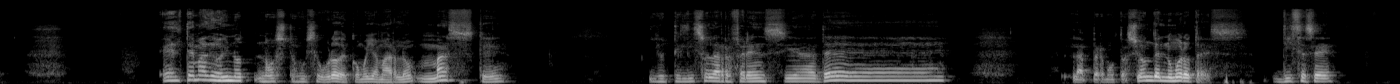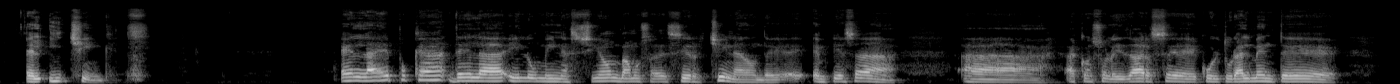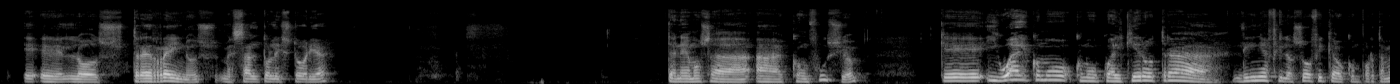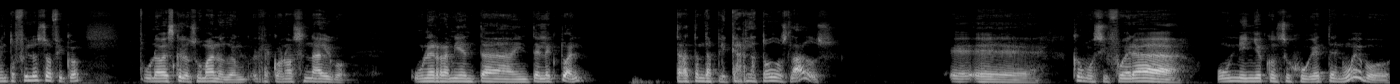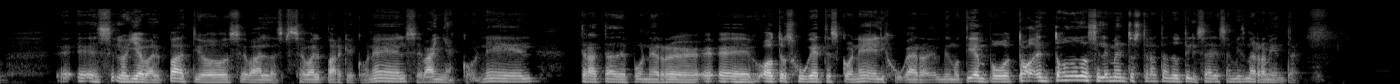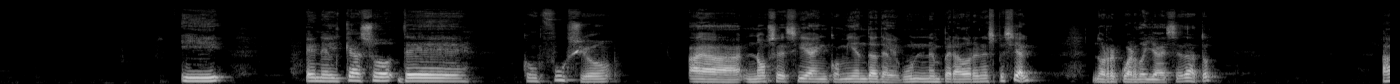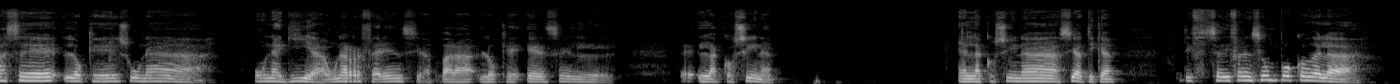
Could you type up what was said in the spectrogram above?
El tema de hoy no, no estoy muy seguro de cómo llamarlo, más que... Y utilizo la referencia de... La permutación del número 3. Dícese el I Ching. En la época de la iluminación, vamos a decir China, donde empieza a, a consolidarse culturalmente eh, eh, los tres reinos, me salto la historia, tenemos a, Confucio, que igual como, como cualquier otra línea filosófica o comportamiento filosófico, una vez que los humanos reconocen algo, una herramienta intelectual, tratan de aplicarla a todos lados. Eh, eh, como si fuera un niño con su juguete nuevo. Eh, lo lleva al patio, se va, se va al parque con él, se baña con él, trata de poner eh, eh, otros juguetes con él y jugar al mismo tiempo. en todos los elementos tratan de utilizar esa misma herramienta. Y en el caso de Confucio, no sé si a encomienda de algún emperador en especial, no recuerdo ya ese dato, hace lo que es una, una guía, una referencia para lo que es el, la cocina en la cocina asiática se diferencia un poco de la,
